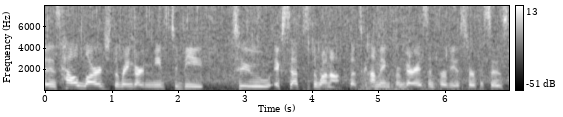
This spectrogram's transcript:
is how large the rain garden needs to be to accept the runoff that's coming from various impervious surfaces.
